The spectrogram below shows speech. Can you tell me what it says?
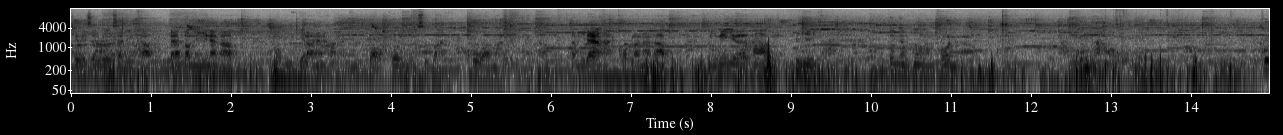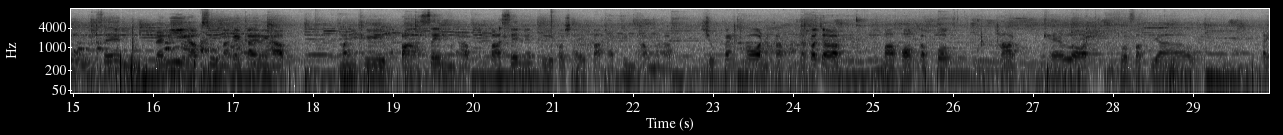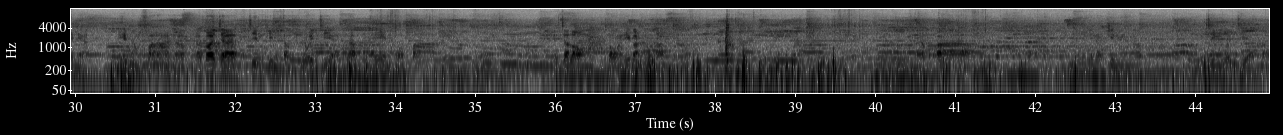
ชื่อวิศรุสวัสดีครับ และตอนนี้นะครับผมอยู่ที่ร้านอาหารบ่อกุ้งสุบันครัวมาลีนะครับ ตอนนี้ได้อาหารครบแล้วนะครับ มีไม่เยอะครับ มีต้มยำกุ้งน้ำข้นครับ กุ้งเผากุ้งของเส้น และนี่ครับซูมมาใกล้ๆเลยครับ มันคือปลาเส้นครับ ปลาเส้นนี่คือเขาใช้ปลาทับทิมทำนะครับ ชุบแป้งทอดนะครับ แล้วก็จะมาพร้อมกับพวกผักแครอทถั่วฝักยาว ไปเนี่ยเห็ดนางฟ้าครับ แล้วก็จะจิ้มกินกับบ๊วยเจี๋ยนะครับให้เห็นหัวปลาเดี๋ยวจะลองลองอันนี้ก่อนนะครับนี่เนื้อปลานี่น่ากินนะครับมาจิ้มบ๊วยเจี๋ยไป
